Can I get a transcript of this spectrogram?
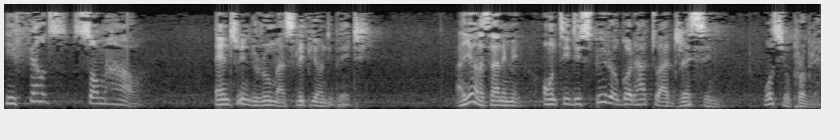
he felt somehow entering the room and sleeping on the bed. Are you understanding me? Until the Spirit of God had to address him. What's your problem?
